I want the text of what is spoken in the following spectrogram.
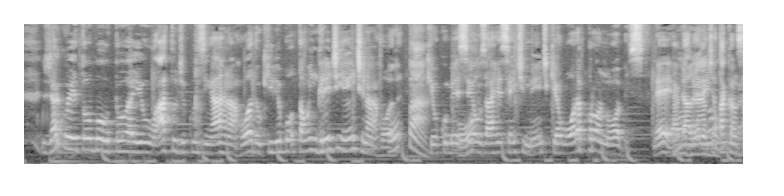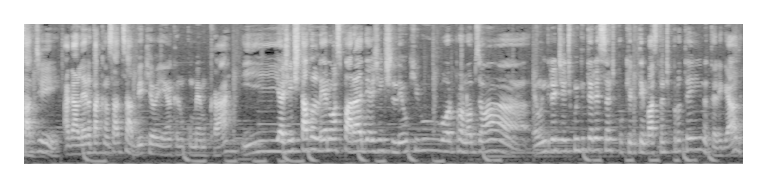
Já que o Heitor botou aí o ato de cozinhar na roda, eu queria botar um ingrediente na roda. Opa! Que eu comecei Ó. a usar recentemente, que é o Ora Pronobis, né? A galera aí já tá cansada de. A galera tá cansada de saber que eu e Ianca não comemos carne. E a gente tava lendo umas paradas e a gente leu que o Ora Pronobis é, uma, é um ingrediente muito interessante, porque ele tem bastante proteína, tá ligado?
